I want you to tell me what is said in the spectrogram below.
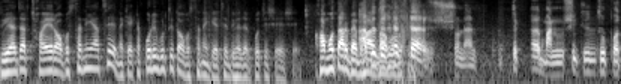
দুই হাজার ছয়ের অবস্থানেই আছে নাকি একটা পরিবর্তিত অবস্থানে গেছে দুই হাজার পঁচিশে এসে? ক্ষমতার ব্যবহার একটা শোনান প্রত্যেকটা মানুষই কিন্তু পথ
